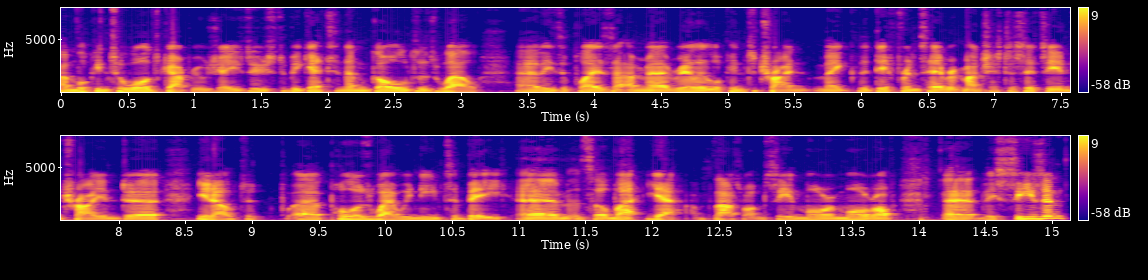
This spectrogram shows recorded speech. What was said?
I'm looking towards Gabriel Jesus to be getting them goals as well. Uh, these are players that I'm uh, really looking to try and make the difference here at Manchester City and try and, uh, you know, to uh, pull us where we need to be. Um, and so, yeah, that's what I'm seeing more and more of uh, this season.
